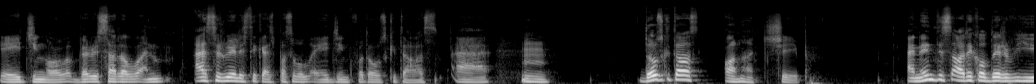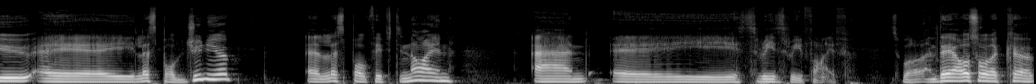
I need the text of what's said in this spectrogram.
aging or very subtle and as realistic as possible aging for those guitars. Uh, Mm. those guitars are not cheap. And in this article, they review a Les Paul Junior, a Les Paul 59, and a 335 as well. And they are also like uh,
